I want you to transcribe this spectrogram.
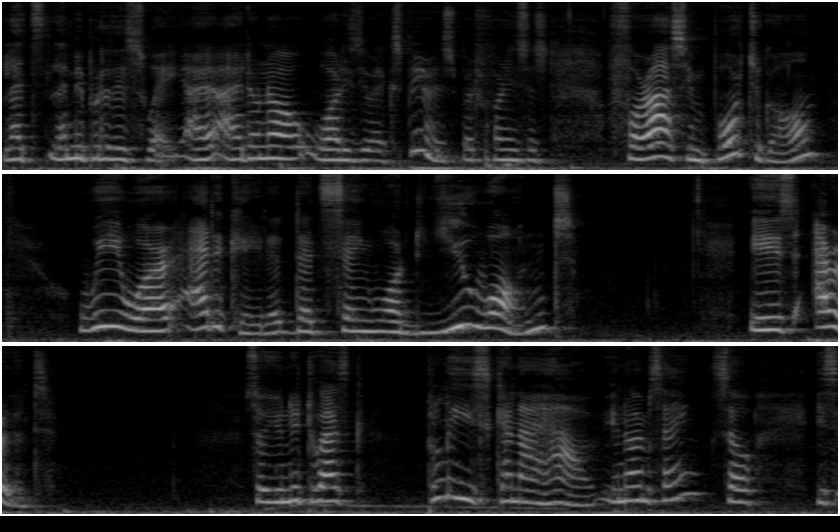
let's let me put it this way. I, I don't know what is your experience, but for instance, for us in Portugal, we were educated that saying what you want is arrogant. So you need to ask, please, can I have? You know what I'm saying? So it's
